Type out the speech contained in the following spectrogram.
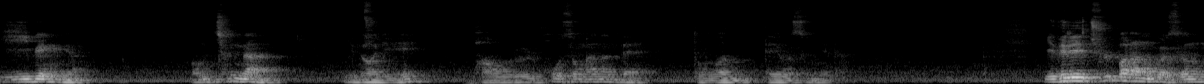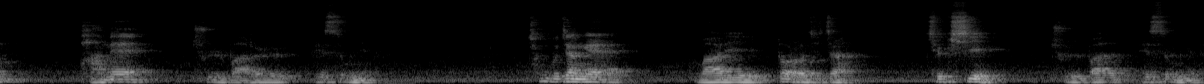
200명, 엄청난 인원이 바울을 호송하는데 동원되었습니다. 이들이 출발한 것은 밤에 출발을 했습니다. 천부장의 말이 떨어지자 즉시 출발했습니다.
